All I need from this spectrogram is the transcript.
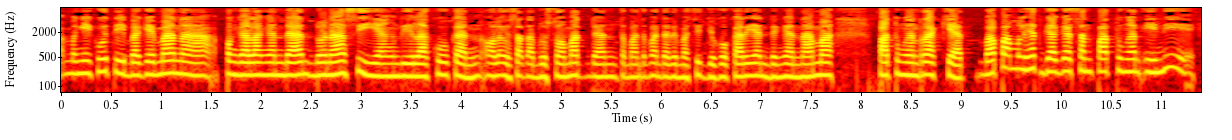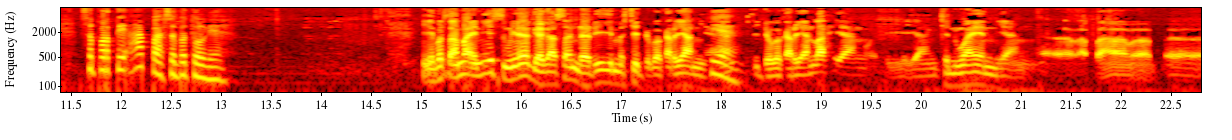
mengikuti bagaimana penggalangan dan donasi yang dilakukan oleh Ustadz Abdul Somad dan teman-teman dari Masjid Jogokarian dengan nama Patungan Rakyat. Bapak melihat gagasan patungan ini seperti apa sebetulnya? Ya pertama ini sebenarnya gagasan dari Masjid Jogokarian ya. Iya. Masjid Jogokarian lah yang yang genuine, yang eh, apa eh,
